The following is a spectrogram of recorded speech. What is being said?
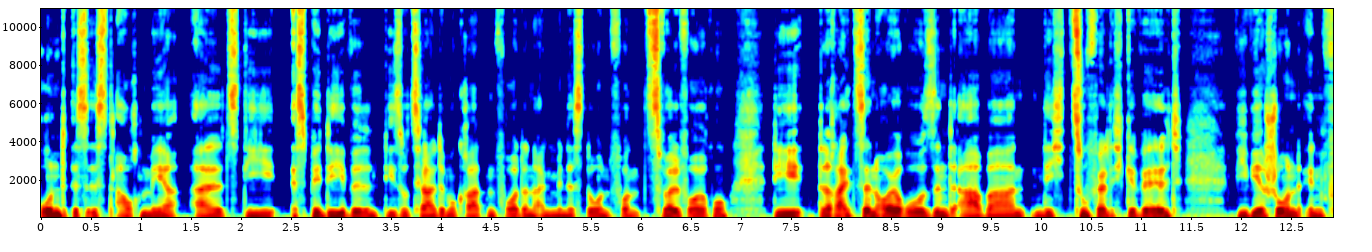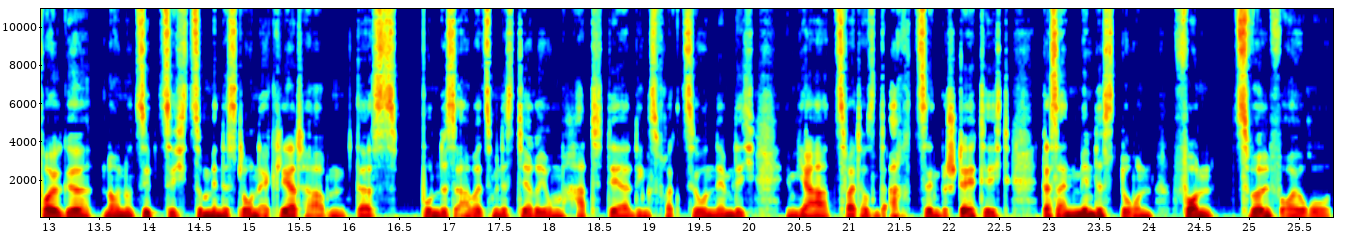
und es ist auch mehr als die SPD will. Die Sozialdemokraten fordern einen Mindestlohn von 12 Euro. Die 13 Euro sind aber nicht zufällig gewählt, wie wir schon in Folge 79 zum Mindestlohn erklärt haben. Das Bundesarbeitsministerium hat der Linksfraktion nämlich im Jahr 2018 bestätigt, dass ein Mindestlohn von 12,63 Euro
